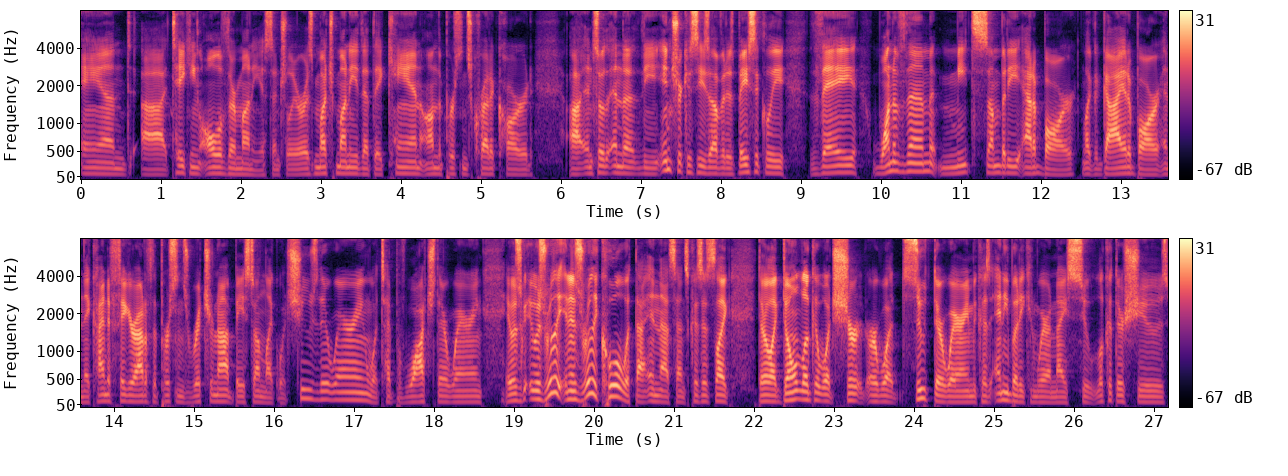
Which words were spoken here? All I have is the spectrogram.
and uh, taking all of their money essentially or as much money that they can on the person's credit card uh, and so, and the the intricacies of it is basically they one of them meets somebody at a bar, like a guy at a bar, and they kind of figure out if the person's rich or not based on like what shoes they're wearing, what type of watch they're wearing. It was it was really and it's really cool with that in that sense because it's like they're like don't look at what shirt or what suit they're wearing because anybody can wear a nice suit. Look at their shoes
